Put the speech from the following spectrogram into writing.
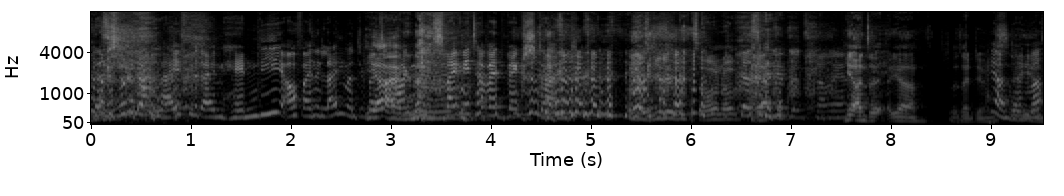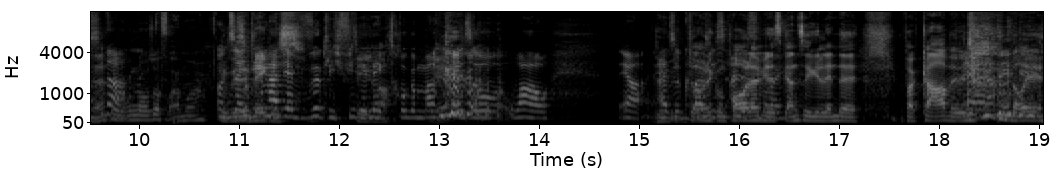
Das wurde doch live mit einem Handy auf eine Leinwand übertragen, genau. die zwei Meter weit weg stand. Das Video gibt's auch noch. Das Video gibt's noch, ja. ja, und so, ja, so seitdem. Ja, und dann hier, warst ne? du da. Genau so auf einmal. Und seitdem hat er wirklich viel, viel Elektro gemacht. Also, wow. Ja, also quasi. Dominik und ist Paul haben mir das ganze Gelände verkabelt. Neu.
